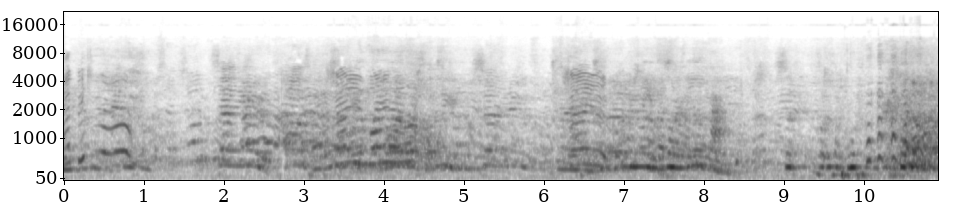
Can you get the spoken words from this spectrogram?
Happy New Year! 生日，生日快乐！生日，生日，生日快乐！生，生日快乐！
